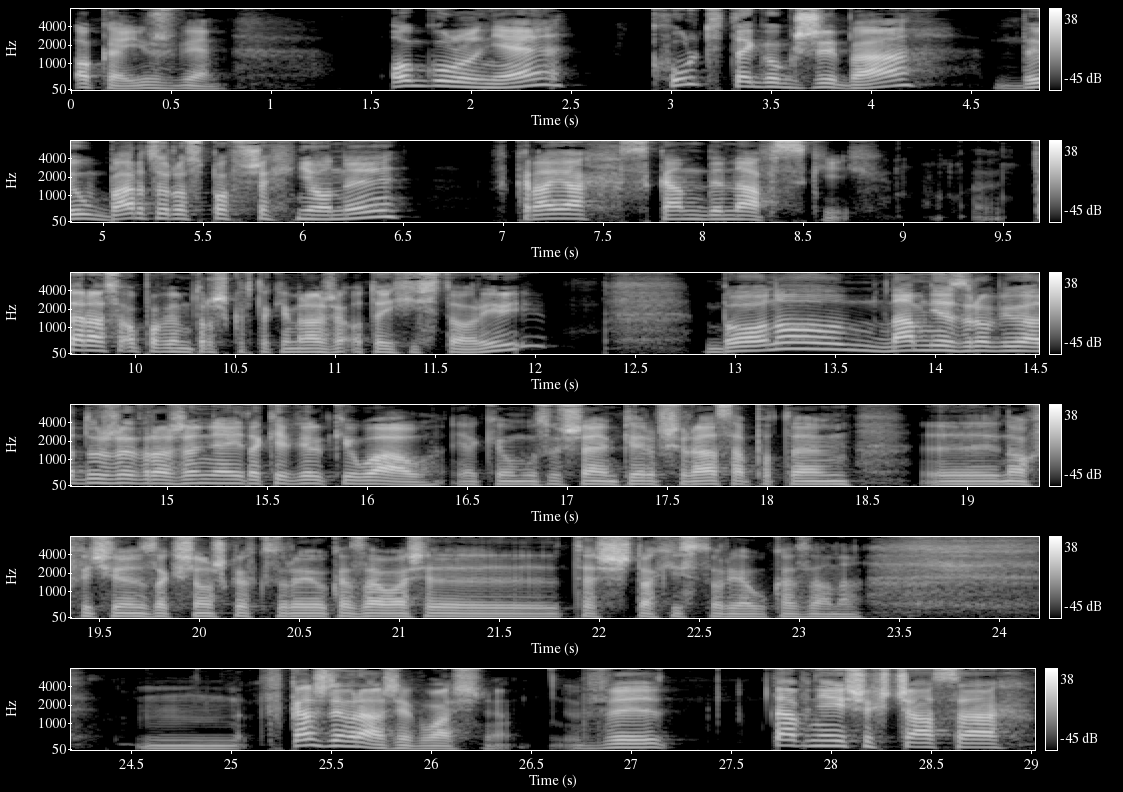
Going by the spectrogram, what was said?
okej, okay, już wiem. Ogólnie kult tego grzyba był bardzo rozpowszechniony w krajach skandynawskich. Teraz opowiem troszkę w takim razie o tej historii, bo no, na mnie zrobiła duże wrażenie i takie wielkie wow, jak ją usłyszałem pierwszy raz, a potem yy, no, chwyciłem za książkę, w której okazała się też ta historia ukazana. Mm, w każdym razie właśnie, w dawniejszych czasach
